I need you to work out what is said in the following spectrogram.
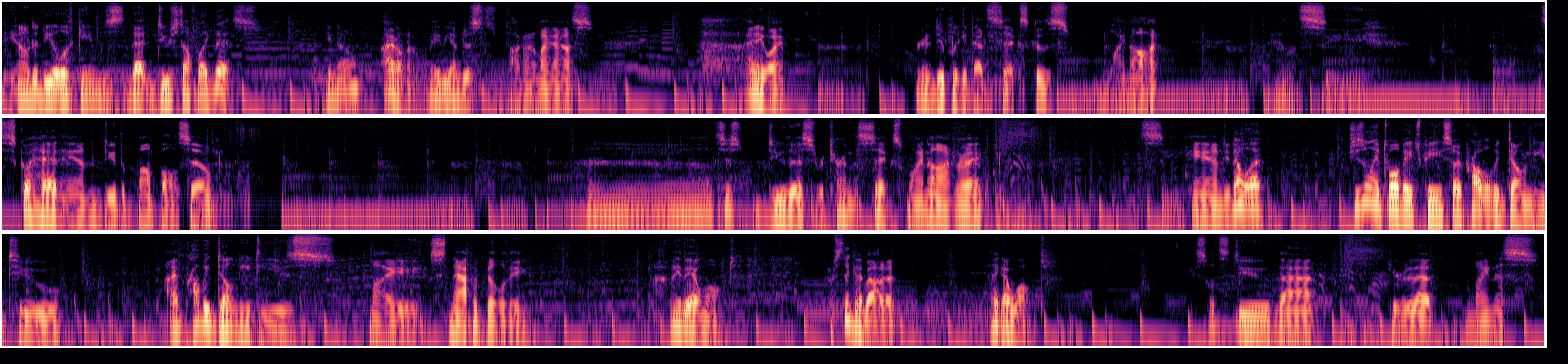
you know, to deal with games that do stuff like this. You know, I don't know. Maybe I'm just talking out of my ass. Anyway, we're going to duplicate that 6, because why not? And let's see. Let's just go ahead and do the bump also. Uh, let's just do this. Return the six. Why not, right? Let's see. And you know what? She's only at 12 HP, so I probably don't need to... I probably don't need to use my snap ability. Maybe I won't. I was thinking about it. I think I won't. Okay, so let's do that. Get rid of that minus.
